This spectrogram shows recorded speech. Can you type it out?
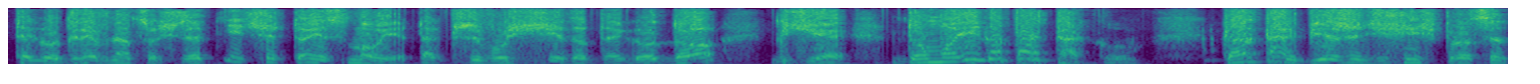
tego drewna coś zetnie, czy to jest moje. Tak przywozi się do tego, do gdzie? Do mojego tartaku. Tartak bierze 10%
